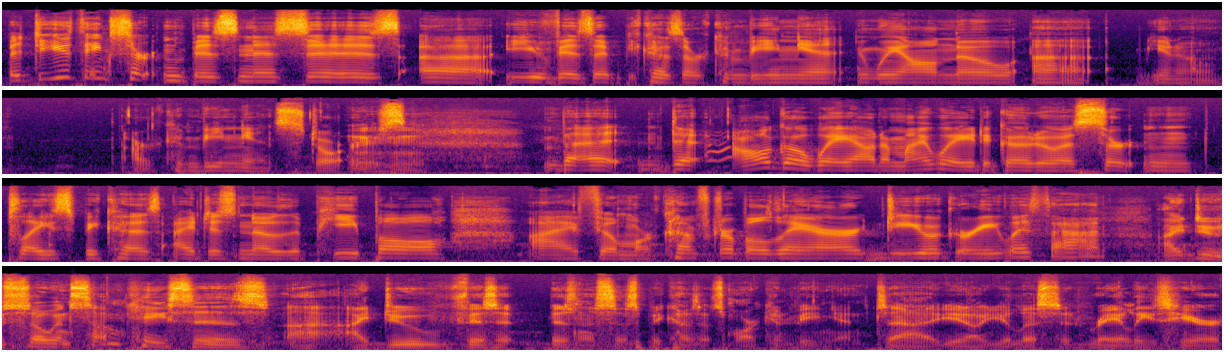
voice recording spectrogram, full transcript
But do you think certain businesses uh, you visit because they're convenient, and we all know, uh, you know, our convenience stores. But th- I'll go way out of my way to go to a certain place because I just know the people. I feel more comfortable there. Do you agree with that? I do. So in some cases, uh, I do visit businesses because it's more convenient. Uh, you know, you listed Raley's here.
